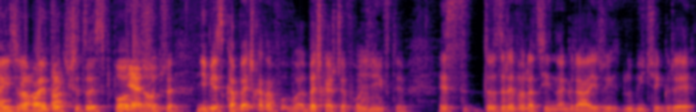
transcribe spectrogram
tak, i trzeba pamiętać, tak. czy to jest pod, Nie, no. czy niebieska beczka, tam beczka jeszcze wchodzi Mhm. w tym. Jest, to jest rewelacyjna gra, jeżeli lubicie gry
